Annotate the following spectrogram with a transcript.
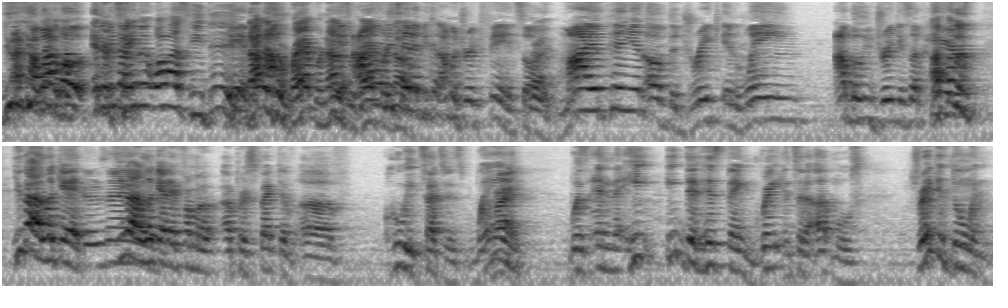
You, That's you how I about feel. entertainment wise, he did. Yeah, not as a I'm- rapper, not yeah, as a rapper. I only no. say that because I'm a Drake fan. So Right. my opinion of the Drake and Wayne I believe Drake is up here. I feel as you gotta look at You know you what I'm saying? gotta look at it from a, a perspective of who he touches. Wayne Right. was in the, he he did his thing great into the utmost. Drake is doing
